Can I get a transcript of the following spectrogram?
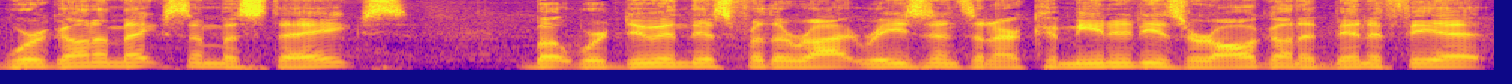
we're going to make some mistakes, but we're doing this for the right reasons, and our communities are all going to benefit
